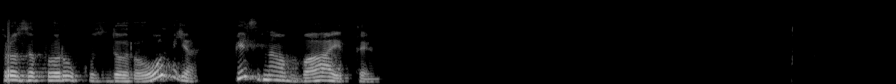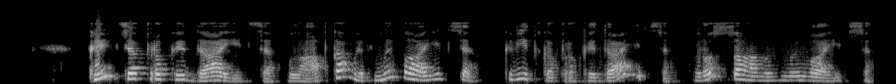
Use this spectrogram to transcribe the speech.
про запоруку здоров'я пізнавайте. Киця прокидається, лапками вмивається, квітка прокидається, росами вмивається,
